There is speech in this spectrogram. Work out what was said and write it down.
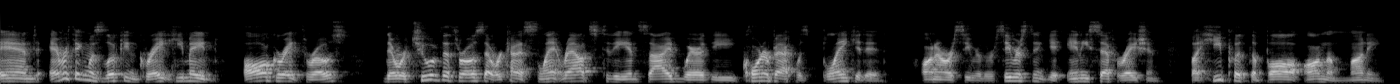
And everything was looking great. He made all great throws. There were two of the throws that were kind of slant routes to the inside where the cornerback was blanketed on our receiver. The receivers didn't get any separation, but he put the ball on the money.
